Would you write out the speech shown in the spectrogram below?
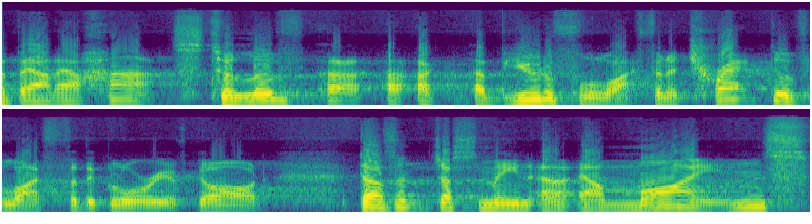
about our hearts. To live a, a, a, beautiful life, an attractive life for the glory of God, doesn't just mean our, our minds,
